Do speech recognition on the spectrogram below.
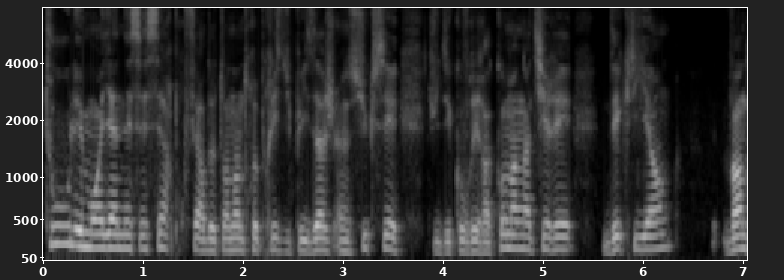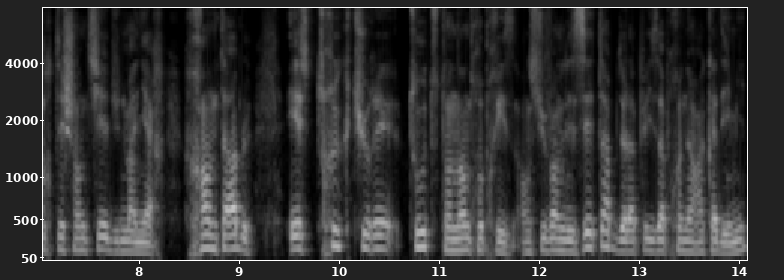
tous les moyens nécessaires pour faire de ton entreprise du paysage un succès. Tu découvriras comment attirer des clients, vendre tes chantiers d'une manière rentable et structurer toute ton entreprise. En suivant les étapes de la Paysapreneur Academy,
